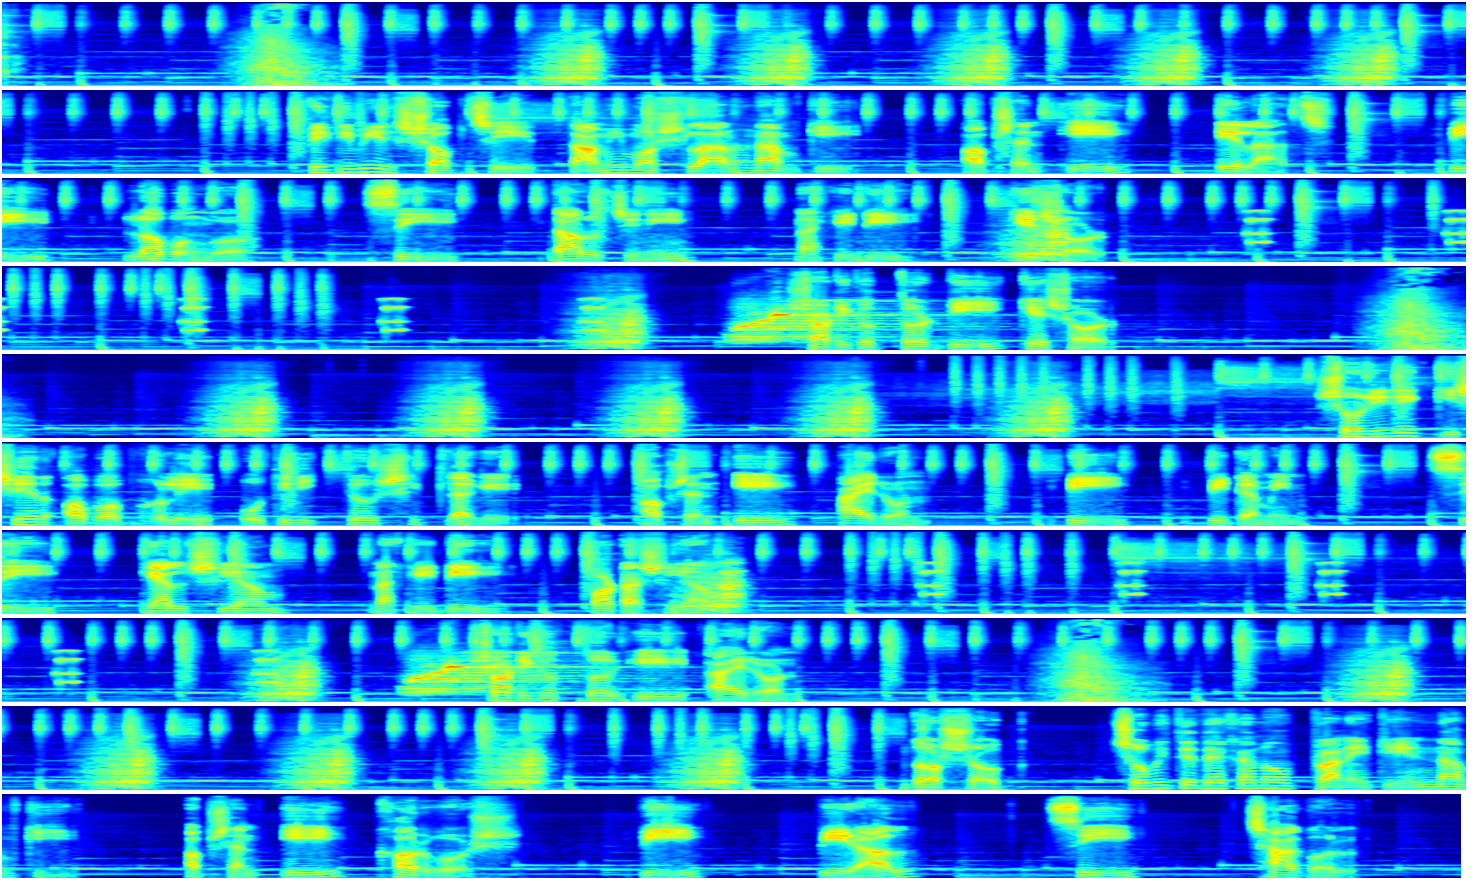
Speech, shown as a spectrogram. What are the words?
পৃথিবীর সবচেয়ে দামি মশলার নাম কি? অপশান এ, এলাচ, বি, লবঙ্গ, সি, দারুচিনি, নাকি ডি, কেশর। সঠিক উত্তর ডি, কেশর। শরীরে কিসের অভাব হলে অতিরিক্ত শীত লাগে? Option A, iron B vitamin C calcium, নাকি ডি পটাশিয়াম? সঠিক উত্তর এ, আয়রন। দর্শক ছবিতে দেখানো প্রাণীটির নাম কি? অপশান এ, খরগোশ, বি, বিড়াল, সি, ছাগল,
